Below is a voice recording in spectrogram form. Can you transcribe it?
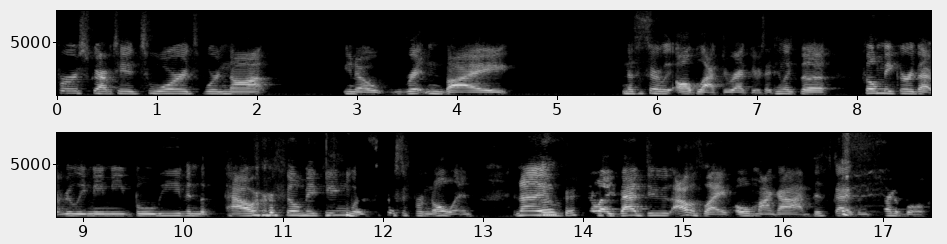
first gravitated towards were not, you know, written by necessarily all black directors. I think like the filmmaker that really made me believe in the power of filmmaking was Christopher Nolan. And I okay. like that dude, I was like, oh my God, this guy's incredible.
